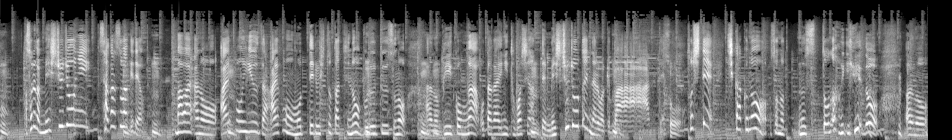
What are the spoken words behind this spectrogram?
うん。とそれがメッシュ状に探すわけだよ、うん周りあの iPhone ユーザー、iPhone を持ってる人たちの Bluetooth の,、うん。あのうんビーコンがお互いに飛ばし合って、メッシュ状態になるわけん。バーって、そう。そして近くのその盗人の家の あの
